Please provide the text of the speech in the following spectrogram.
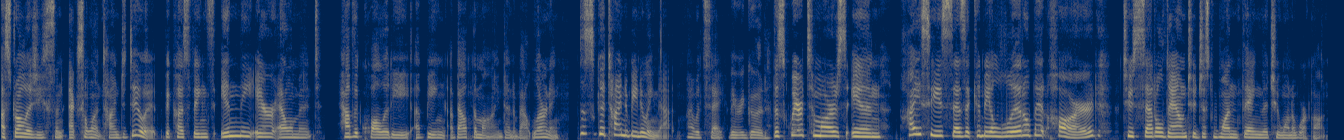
astrology is an excellent time to do it because things in the air element have the quality of being about the mind and about learning. This is a good time to be doing that, I would say. Very good. The square to Mars in Pisces says it can be a little bit hard to settle down to just one thing that you want to work on.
